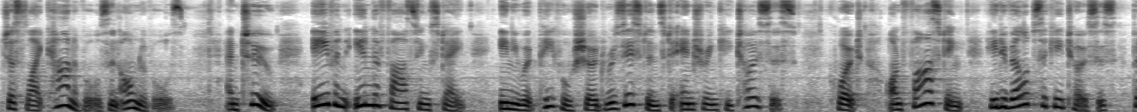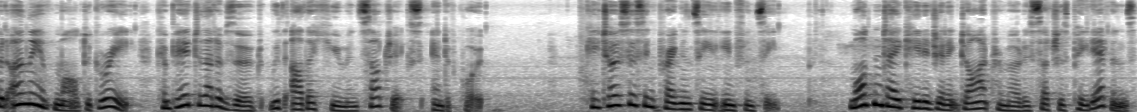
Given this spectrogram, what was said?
just like carnivores and omnivores. And two, even in the fasting state, Inuit people showed resistance to entering ketosis. Quote, on fasting, he develops a ketosis, but only of mild degree, compared to that observed with other human subjects. End of quote. Ketosis in pregnancy and infancy. Modern day ketogenic diet promoters such as Pete Evans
